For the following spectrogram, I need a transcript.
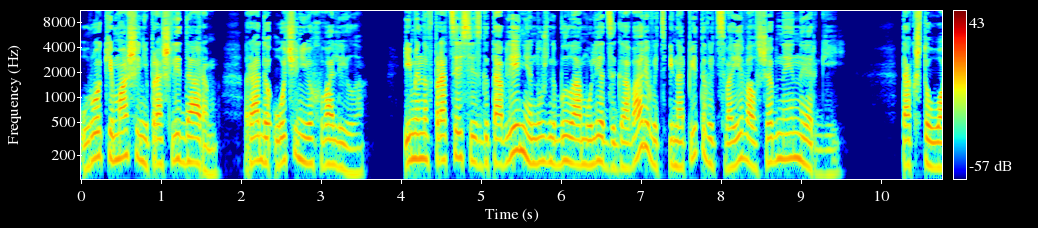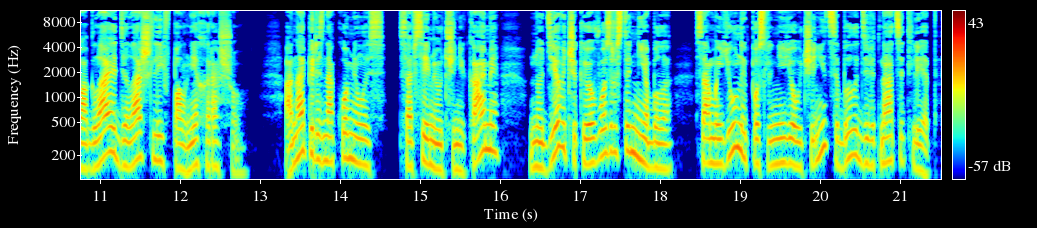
Уроки Маши не прошли даром, Рада очень ее хвалила. Именно в процессе изготовления нужно было амулет заговаривать и напитывать своей волшебной энергией. Так что у Аглаи дела шли вполне хорошо. Она перезнакомилась со всеми учениками, но девочек ее возраста не было. Самой юной после нее ученицы было 19 лет.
